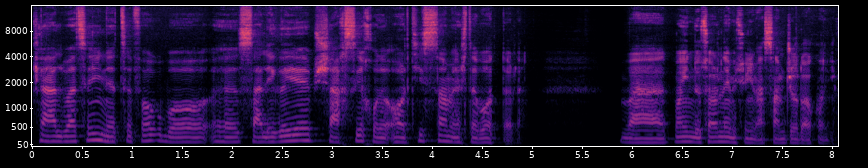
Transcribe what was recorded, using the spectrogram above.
که البته این اتفاق با سلیقه شخصی خود آرتیست هم ارتباط داره. و ما این دوتا رو نمی‌تونیم از هم جدا کنیم.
